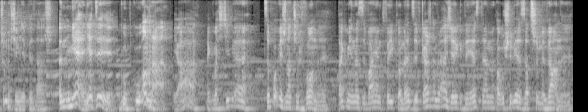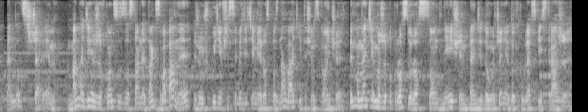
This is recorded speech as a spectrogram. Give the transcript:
Czemu się mnie pytasz? E, Nie, nie ty, głupku, ona! Ja, tak właściwie. Co powiesz na czerwony? Tak mnie nazywają twoi koledzy. W każdym razie, gdy jestem fałszywie zatrzymywany. Będąc szczerym, mam nadzieję, że w końcu zostanę tak złapany, że już później wszyscy będziecie mnie rozpoznawać i to się skończy. W tym momencie może po prostu rozsądniejszym będzie dołączenie do królewskiej straży.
